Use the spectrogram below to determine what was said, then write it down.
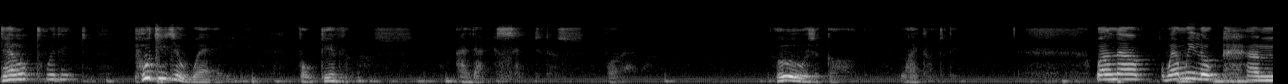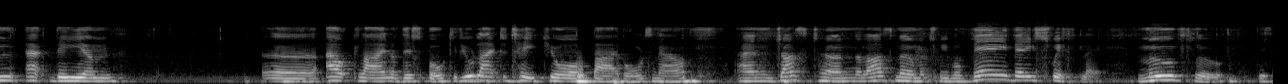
dealt with it, put it away, forgiven us, and accepted us forever. Who is a God like unto thee? Well, now, when we look um, at the um, uh, outline of this book, if you'd like to take your Bibles now and just turn the last moments, we will very, very swiftly move through this.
